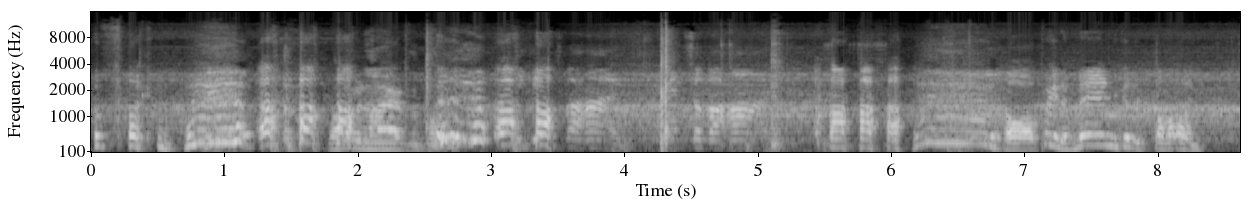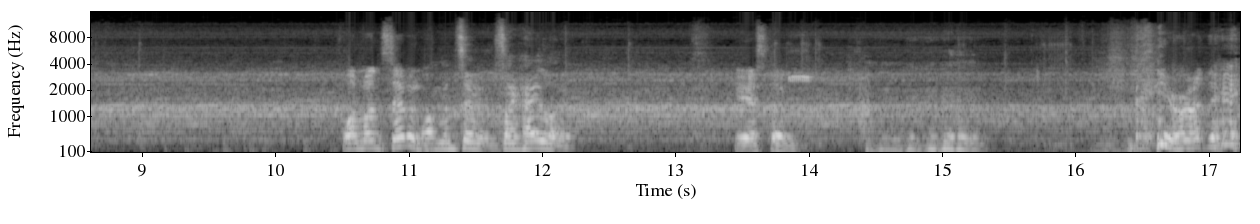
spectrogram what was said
the fucking. Why would I have the ball? He gets behind. A behind. Oh, Peter, man, get it behind. 117. One and seven. It's like Halo. Yes, David. You're right there.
